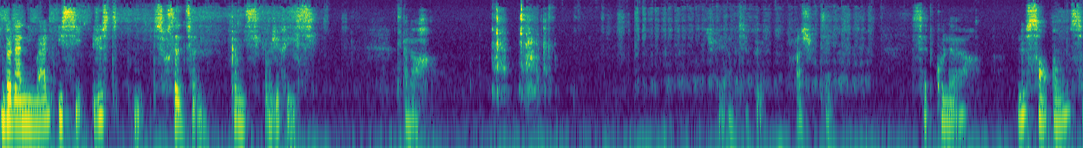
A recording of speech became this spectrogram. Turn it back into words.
de l'animal ici, juste sur cette zone, comme ici, comme j'ai fait ici. Alors, je vais un petit peu rajouter cette couleur, le 111.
